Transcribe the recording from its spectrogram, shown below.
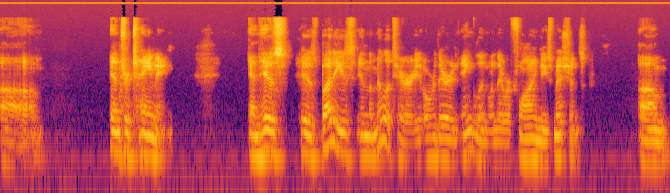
uh, entertaining and his his buddies in the military over there in England when they were flying these missions um,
